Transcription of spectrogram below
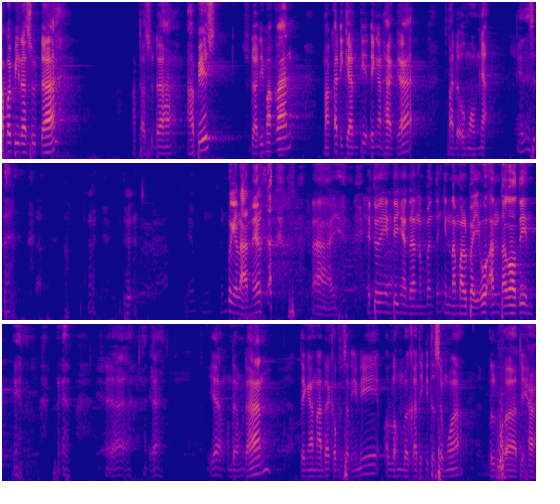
Apabila sudah atau sudah habis, sudah dimakan, maka diganti dengan harga pada umumnya. Ini sudah. Bagaimana? Nah, itu intinya dan yang penting innamal bayu antarodin. ya, ya. Ya, mudah-mudahan dengan ada keputusan ini Allah memberkati kita semua. Al-Fatihah.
